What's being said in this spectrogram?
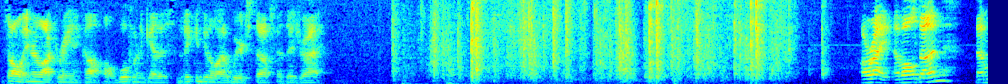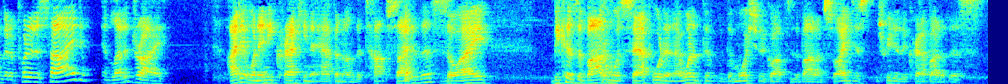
it's all interlock grain and all, all woven together, so they can do a lot of weird stuff as they dry. All right, I'm all done. Now I'm going to put it aside and let it dry. I didn't want any cracking to happen on the top side of this, so I, because the bottom was sapwood and I wanted the, the moisture to go out through the bottom, so I just treated the crap out of this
